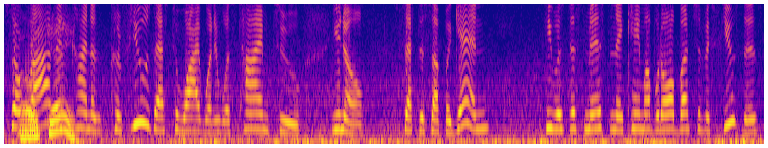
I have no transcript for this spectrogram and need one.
So Rob is kind of confused as to why, when it was time to, you know, set this up again, he was dismissed and they came up with all bunch of excuses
